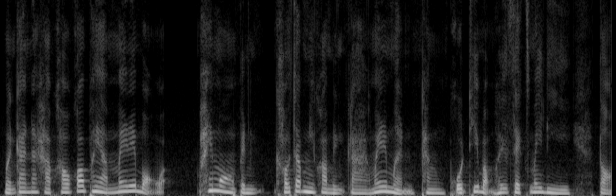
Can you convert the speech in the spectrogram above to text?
เหมือนกันนะครับเขาก็พยายามไม่ได้บอกว่าให้มองเป็นเขาจะมีความเป็นกลางไม่เหมือนทางพุทธที่แบบเฮ้ยเซ็กซ์ไม่ดีต่อ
